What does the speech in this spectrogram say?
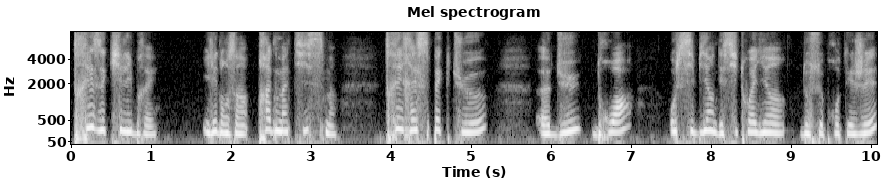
très équilibré. Il est dans un pragmatisme très respectueux euh, du droit aussi bien des citoyens de se protéger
